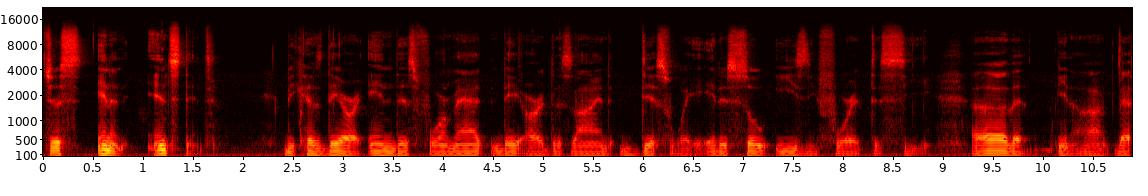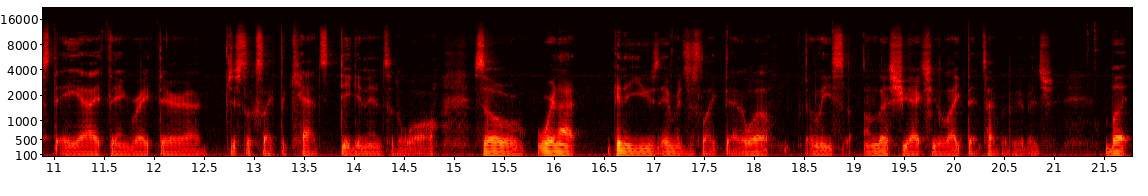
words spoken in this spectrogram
just in an instant because they are in this format. They are designed this way. It is so easy for it to see. Uh, that you know, uh, that's the AI thing right there. Uh, just looks like the cat's digging into the wall. So we're not gonna use images like that. Well, at least unless you actually like that type of image. But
